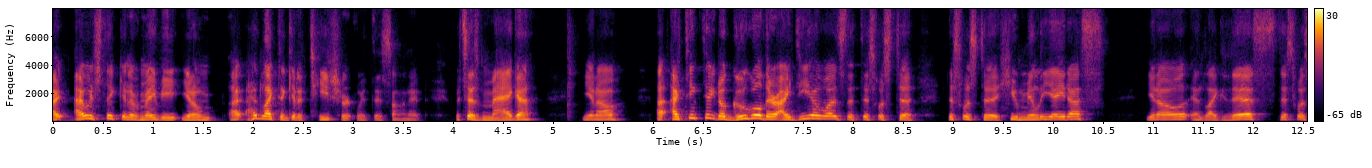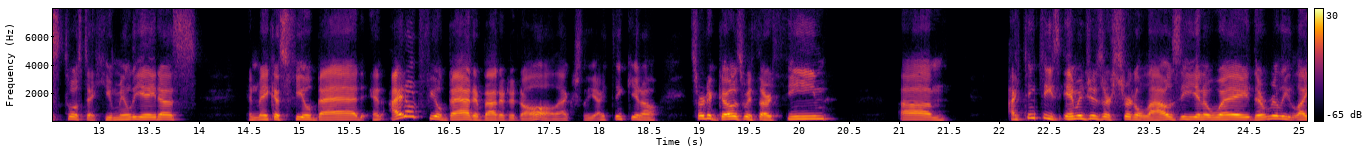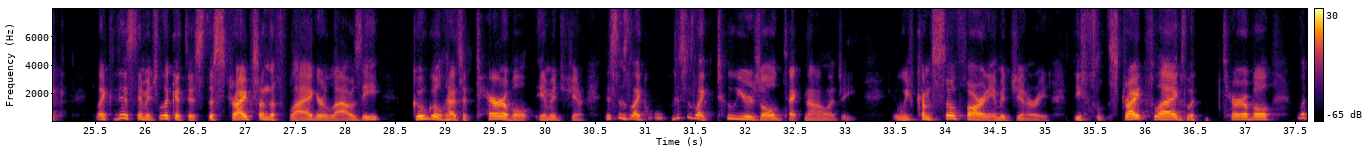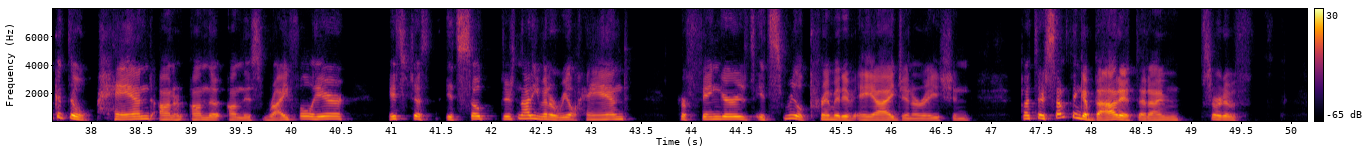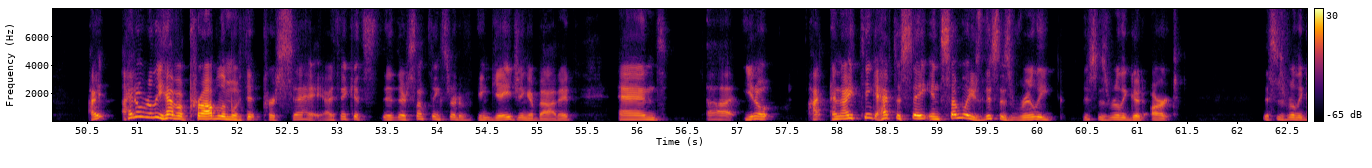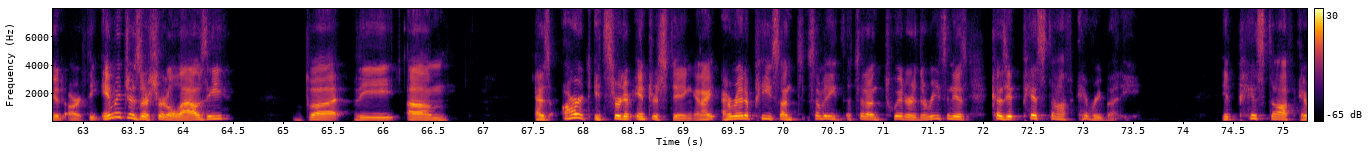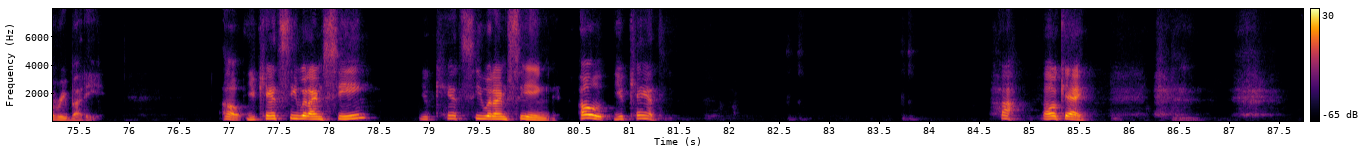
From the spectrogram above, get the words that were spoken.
I, I was thinking of maybe, you know, I, would like to get a T-shirt with this on it. It says MAGA. You know, I, I think that you know Google. Their idea was that this was to this was to humiliate us. You know, and like this, this was supposed to humiliate us and make us feel bad. And I don't feel bad about it at all. Actually, I think you know, sort of goes with our theme. Um, I think these images are sort of lousy in a way. They're really like like this image. Look at this. The stripes on the flag are lousy. Google has a terrible image generator. This is like this is like two years old technology. We've come so far in image generate. These stripe flags look terrible. Look at the hand on on the on this rifle here. It's just it's so there's not even a real hand. Her fingers. It's real primitive AI generation. But there's something about it that I'm sort of I, I don't really have a problem with it per se. I think it's there's something sort of engaging about it, and uh, you know, I, and I think I have to say, in some ways, this is really this is really good art. This is really good art. The images are sort of lousy, but the um, as art, it's sort of interesting. And I, I read a piece on somebody said on Twitter. The reason is because it pissed off everybody. It pissed off everybody. Oh, you can't see what I'm seeing. You can't see what I'm seeing. Oh, you can't. Huh. Okay.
